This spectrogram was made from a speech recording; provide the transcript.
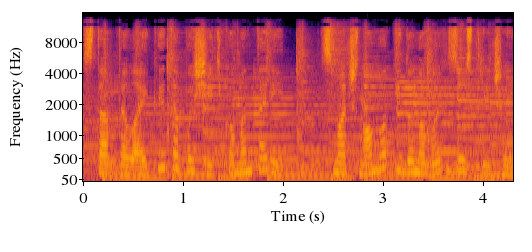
ставте лайки та пишіть коментарі. Смачного і до нових зустрічей!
